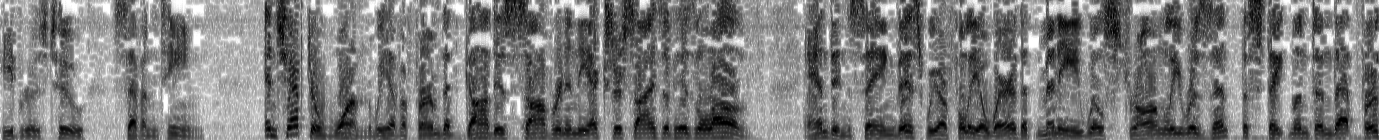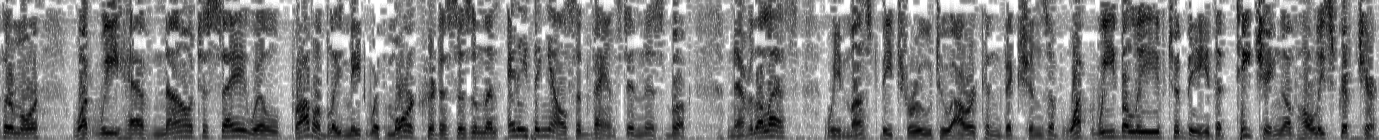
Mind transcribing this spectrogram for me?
Hebrews 2:17. In chapter 1, we have affirmed that God is sovereign in the exercise of his love. And in saying this, we are fully aware that many will strongly resent the statement and that furthermore, what we have now to say will probably meet with more criticism than anything else advanced in this book. Nevertheless, we must be true to our convictions of what we believe to be the teaching of Holy Scripture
